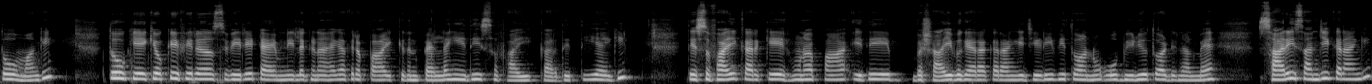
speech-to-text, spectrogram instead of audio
ਧੋਵਾਂਗੇ। ਧੋ ਕੇ ਕਿਉਂਕਿ ਫਿਰ ਸਵੇਰੇ ਟਾਈਮ ਨਹੀਂ ਲੱਗਣਾ ਹੈਗਾ, ਫਿਰ ਆਪਾਂ ਇੱਕ ਦਿਨ ਪਹਿਲਾਂ ਹੀ ਇਹਦੀ ਸਫ਼ਾਈ ਕਰ ਦਿੱਤੀ ਹੈਗੀ। ਤੇ ਸਫ਼ਾਈ ਕਰਕੇ ਹੁਣ ਆਪਾਂ ਇਹਦੇ ਵਿਛਾਈ ਵਗੈਰਾ ਕਰਾਂਗੇ, ਜਿਹੜੀ ਵੀ ਤੁਹਾਨੂੰ ਉਹ ਵੀਡੀਓ ਤੁਹਾਡੇ ਨਾਲ ਮੈਂ ਸਾਰੀ ਸਾਂਝੀ ਕਰਾਂਗੀ।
